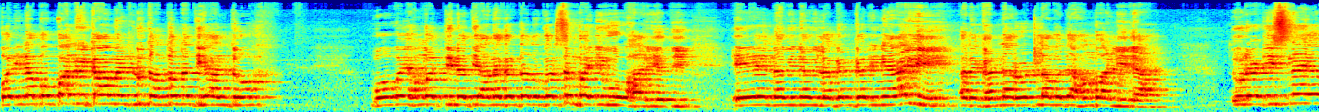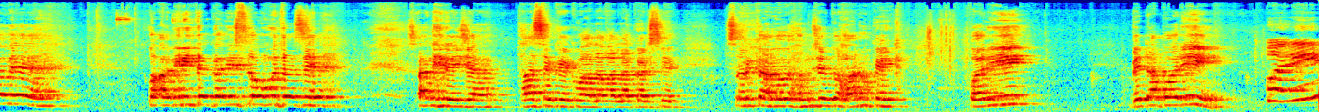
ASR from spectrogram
પરીના પપ્પાનું કામ એટલું ધંધો નથી હાલતો. વહુએ સમજતી નથી. આના કરતા તો કરશનભાઈની બહુ હારી હતી. એ નવી નવી લગ્ન કરીને આવી અને ઘરના રોટલા બધા સંભાળી લીધા. તું રડીશ ને હવે? તો આવી રીતે કરીશ તો શું થશે? સાની રહી જા. થાશે કંઈક વાલા વાલા કરશે. સરકાર હવે સમજે તો સારું કંઈક. પરી બેટા પરી. પરી.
